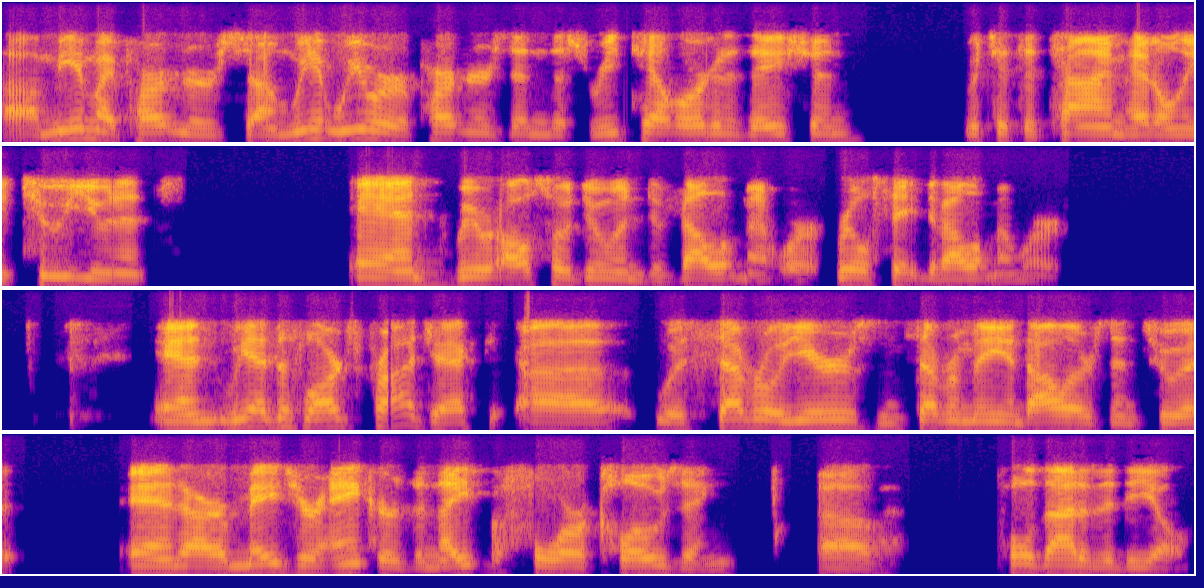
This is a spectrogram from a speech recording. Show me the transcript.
uh, me and my partners, um, we, we were partners in this retail organization, which at the time had only two units. And we were also doing development work, real estate development work. And we had this large project uh, with several years and several million dollars into it. And our major anchor, the night before closing, uh, pulled out of the deal.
